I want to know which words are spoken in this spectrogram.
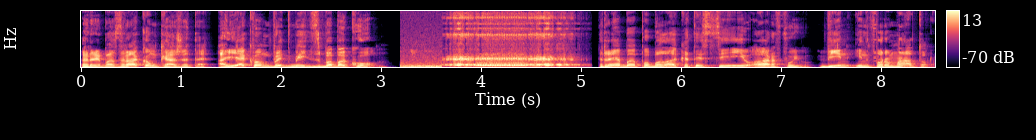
Риба з раком кажете, а як вам ведмідь з бабаком? Треба побалакати з цією арфою. Він інформатор.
